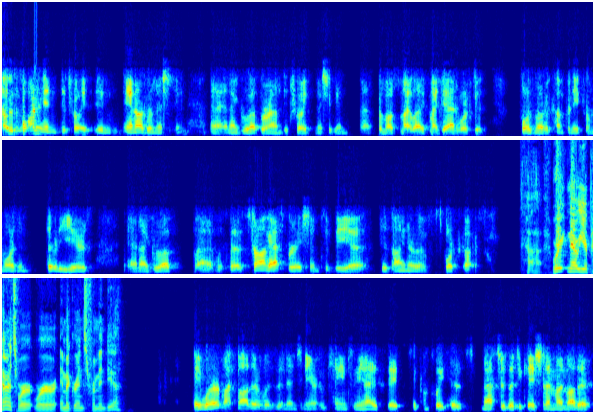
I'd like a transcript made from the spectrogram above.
I was born in Detroit, in Ann Arbor, Michigan, and I grew up around Detroit, Michigan, for most of my life. My dad worked at Ford Motor Company for more than 30 years, and I grew up uh, with a strong aspiration to be a designer of sports cars. were, now, your parents were, were immigrants from India? They were. My father was an engineer who came to the United States to complete his master's education, and my mother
